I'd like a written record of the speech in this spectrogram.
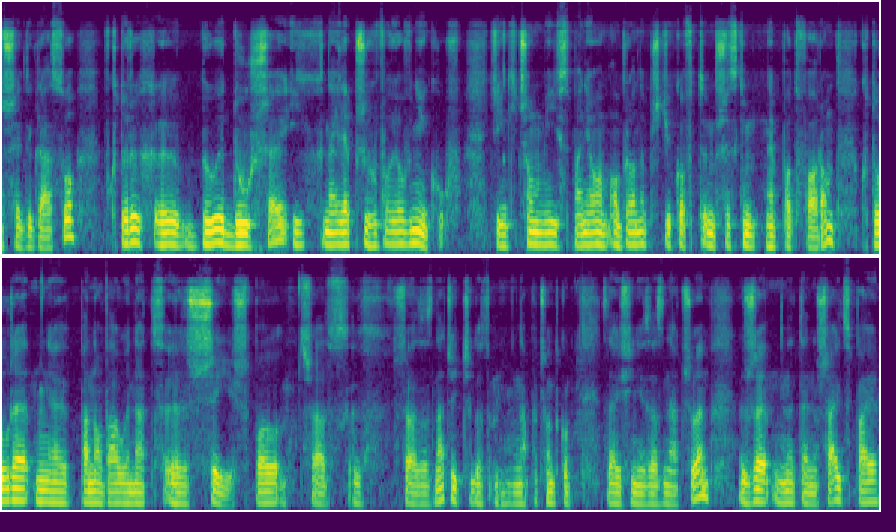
shade glassu, w których y, były dusze ich najlepszych wojowników, dzięki czemu mieli wspaniałą obronę przeciwko tym wszystkim potworom, które y, panowały nad y, Szyisz, bo trzeba, trzeba zaznaczyć, czego na początku zdaje się nie zaznaczyłem, że ten Shadespire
